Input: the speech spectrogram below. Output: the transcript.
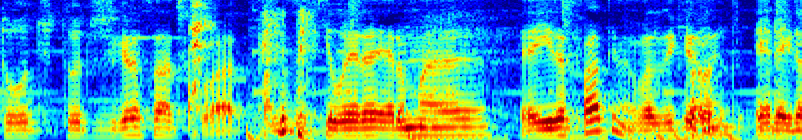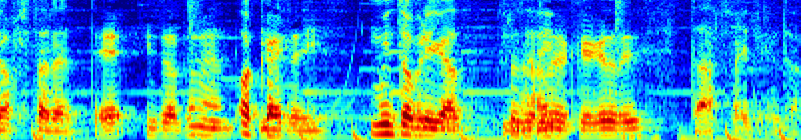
todos, todos desgraçados, claro. Mas aquilo era, era uma. É ir a Fátima, basicamente. Pronto, era ir ao restaurante. É, exatamente. Ok. Mas é isso. Muito obrigado por fazer Nada, eu que agradeço. Está feito então.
